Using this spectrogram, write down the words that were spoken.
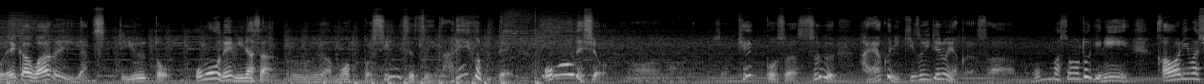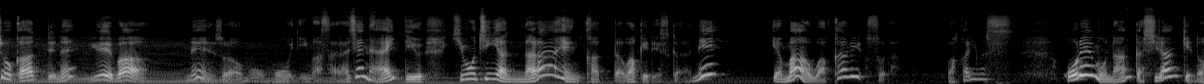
俺が悪いやつって言うと思うね皆さん、うん、もっと親切になれよって思うでしょ、結構それはすぐ早くに気づいてるんやからさ。ほんまその時に変わりましょうかってね言えばねそれはもうもう今更じゃないっていう気持ちにはならへんかったわけですからね。いやまあわかるよそら。わかります。俺もなんか知らんけど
